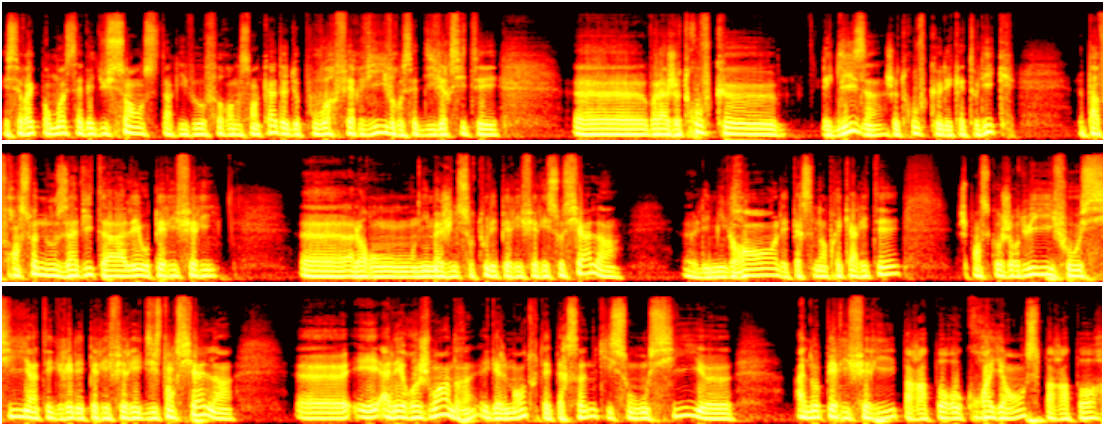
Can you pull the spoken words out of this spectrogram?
Et c'est vrai que pour moi, ça avait du sens d'arriver au Forum 104 et de pouvoir faire vivre cette diversité. Euh, voilà, je trouve que l'Église, je trouve que les catholiques, le pape François nous invite à aller aux périphéries. Euh, alors on, imagine surtout les périphéries sociales, les migrants, les personnes en précarité. Je pense qu'aujourd'hui, il faut aussi intégrer les périphéries existentielles. Euh, et aller rejoindre également toutes les personnes qui sont aussi euh, à nos périphéries par rapport aux croyances, par rapport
